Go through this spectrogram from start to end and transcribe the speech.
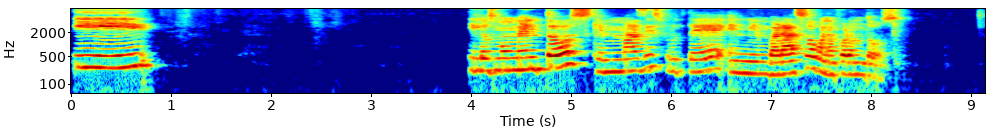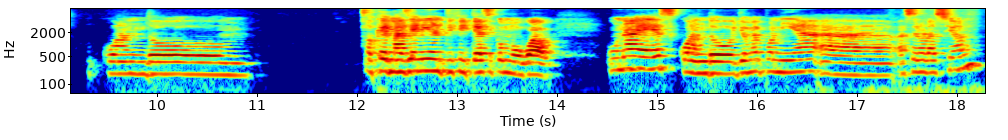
y Y los momentos que más disfruté en mi embarazo, bueno, fueron dos. Cuando, ok, más bien identifiqué así como, wow. Una es cuando yo me ponía a hacer oración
